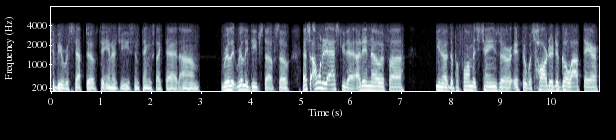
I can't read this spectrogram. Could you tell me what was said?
to be receptive to energies and things like that. Um, really, really deep stuff. So that's I wanted to ask you that. I didn't know if uh, you know, the performance changed or if it was harder to go out there.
